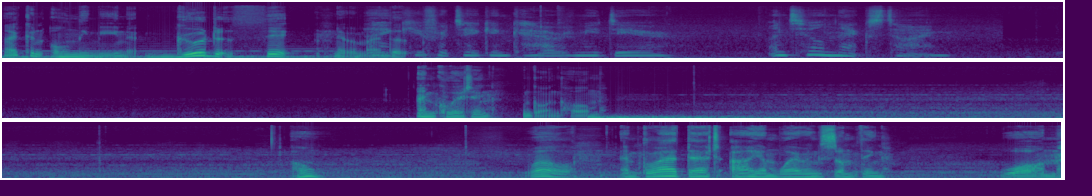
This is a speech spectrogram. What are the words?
That can only mean good thing. Never mind Thank that. you for taking care of me, dear. Until next time. I'm quitting. I'm going home. Oh. Well, I'm glad that I am wearing something warm.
